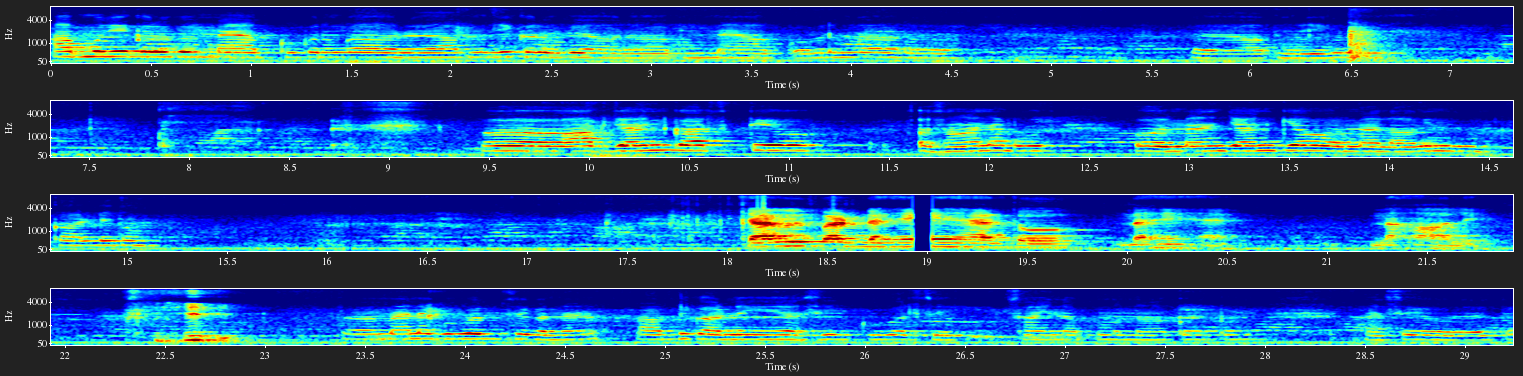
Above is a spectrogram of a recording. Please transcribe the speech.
آپ مجھے کرو گے، میں آپ کو کروں گا اور آپ مجھے کرو گے اور آپ، میں آپ کو کروں گا اور آپ مجھے کرو گے۔ آپ جوائن کر سکتے ہو۔ آسان ہے بہت۔ اور میں نے جوائن کیا اور میں لاگ ان کر لیتا ہوں۔ چینل پر نہیں ہے تو نہیں ہے۔ نہا لے میں نے گوگل سے کرنا ہے۔ آپ بھی کر لیں گے ایسے گوگل سے۔ سائن اپ نہ کر کر ایسے ہو جاتے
